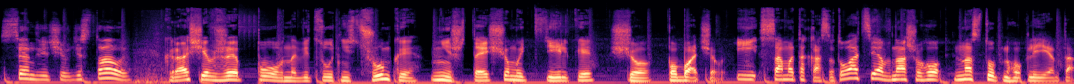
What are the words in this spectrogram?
сендвічів дістали. Краще вже повна відсутність шумки, ніж те, що ми тільки що побачили. І саме така ситуація в нашого наступного клієнта.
